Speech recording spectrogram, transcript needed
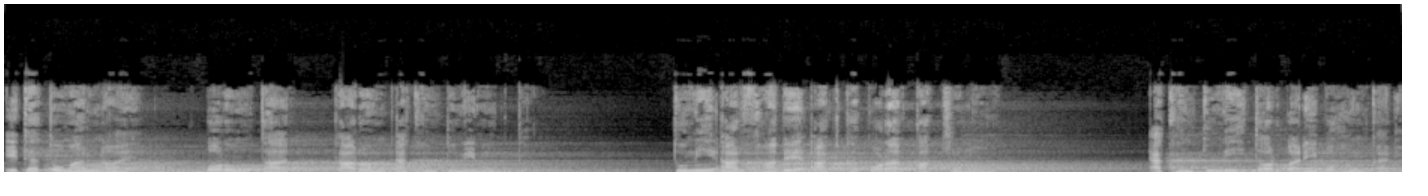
এটা তোমার নয়, বরং তার কারণ এখন তুমি মুক্ত। তুমি আর ফাঁদে আটকা পড়ার পাত্র নও। এখন তুমি তরবারি বহনকারী।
